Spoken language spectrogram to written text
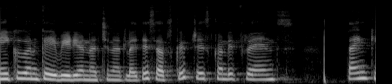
మీకు కనుక ఈ వీడియో నచ్చినట్లయితే సబ్స్క్రైబ్ చేసుకోండి ఫ్రెండ్స్. థ్యాంక్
